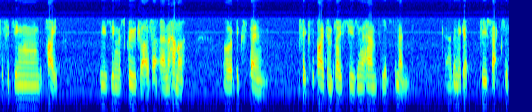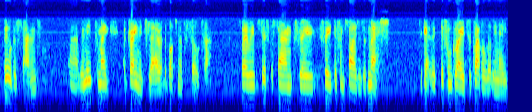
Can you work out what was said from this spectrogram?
for fitting the pipe using a screwdriver and a hammer or a big stone. We fix the pipe in place using a handful of cement. Uh, then we get two sacks of builder's sand. Uh, we need to make a drainage layer at the bottom of the filter. So we sift the sand through three different sizes of mesh to get the different grades of gravel that we need.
